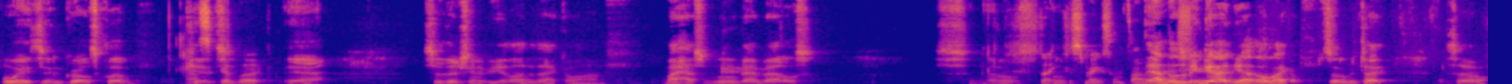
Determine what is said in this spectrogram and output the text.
boys and girls club That's kids. good luck. Yeah. So there's gonna be a lot of that going on. Might have some little guy battles. So that'll- Just like those- just make some fun. yeah, those will be good. Yeah, they'll like them. So it'll be tight. So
